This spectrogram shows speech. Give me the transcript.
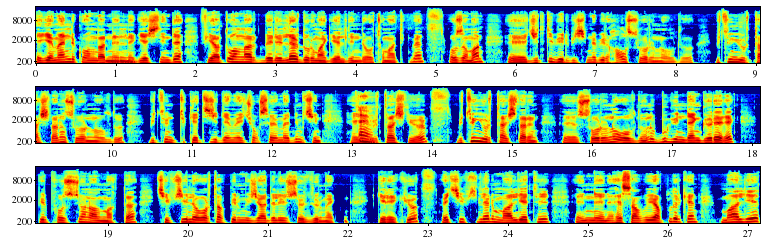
egemenlik onların eline geçtiğinde, fiyatı onlar belirler duruma geldiğinde otomatikmen o zaman e, ciddi bir biçimde bir hal sorunu olduğu, bütün yurttaşların sorunu olduğu, bütün tüketici demeyi çok sevmediğim için e, Evet. yurttaş diyorum. Bütün yurttaşların e, sorunu olduğunu bugünden görerek bir pozisyon almakta, çiftçiyle ortak bir mücadeleyi sürdürmek gerekiyor ve çiftçilerin maliyeti e, hesabı yapılırken maliyet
